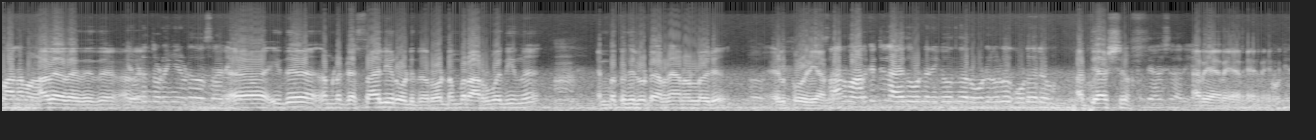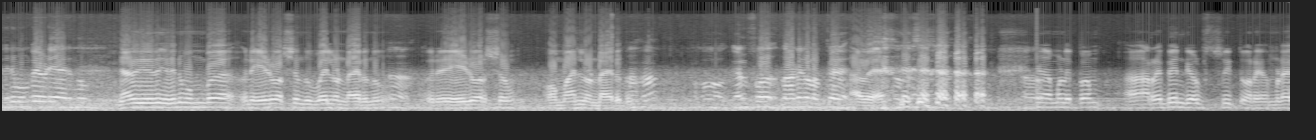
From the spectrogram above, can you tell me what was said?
പാലമാണ്. അതെ അതെ അതെ ഇത് എവിടെ തുടങ്ങി എവിടെ അവസാനിക്കും ഇത് നമ്മുടെ ഡെസാലി റോഡിൽ നിന്ന് റോഡ് നമ്പർ അറുപതിൽ നിന്ന്. എൺപത്തഞ്ചിലോട്ട് ഇറങ്ങാനുള്ള ഒരു എളുപ്പ വഴിയാണ്. സാർ മാർക്കറ്റിലായതുകൊണ്ട് എനിക്ക് തോന്നുന്നു റോഡുകൾ കൂടുതലും അത്യാവശ്യം. അറിയാം. അറിയാം അറിയാം ഇതിനു മുമ്പ് എവിടെയായിരുന്നു? ഞാൻ ഇതിനു മുമ്പ് ഒരു ഏഴ് വർഷം ദുബായിലുണ്ടായിരുന്നു. ഒരു ഏഴ് വർഷം ഒമാനിലുണ്ടായിരുന്നു. ഗൾഫ് നാടുകളൊക്കെ അതെ. നമ്മളിപ്പം അറേബ്യൻ ഗൾഫ് സ്ട്രീറ്റ് പറയാം. നമ്മുടെ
